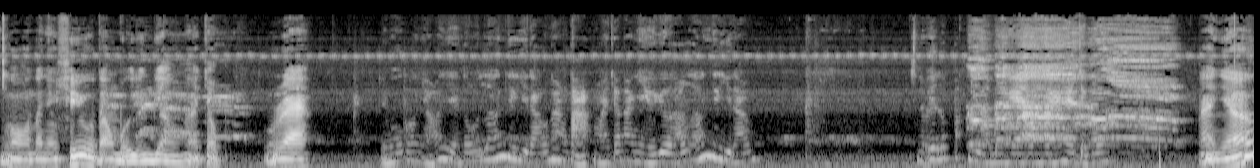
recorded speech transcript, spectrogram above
Ngon ta nhỏ xíu tao bự dần dầu hai chục. Ra. Thì mua con nhỏ về nuôi lớn chứ gì đâu nó ăn tạp mà cho nó ăn nhiều vô đỡ lớn chứ gì đâu. Biết lúc bắt gì là mười ngàn một ngàn hai chục luôn. Ai nhớ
